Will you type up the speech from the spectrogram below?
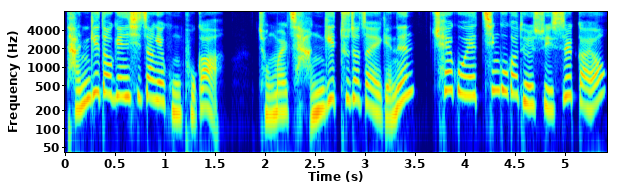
단기적인 시장의 공포가 정말 장기 투자자에게는 최고의 친구가 될 수 있을까요?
